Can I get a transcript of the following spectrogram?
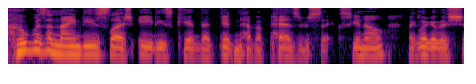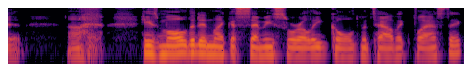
who was a 90s slash 80s kid that didn't have a Pez or six, you know? Like, look at this shit. Uh, he's molded in like a semi swirly gold metallic plastic.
